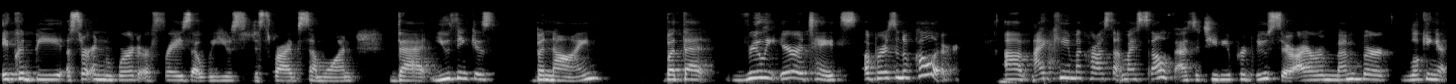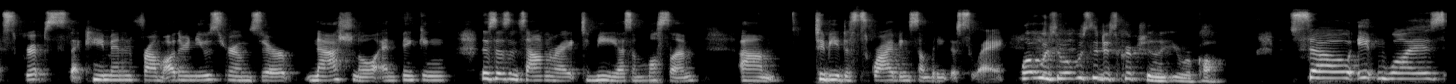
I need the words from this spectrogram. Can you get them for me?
It could be a certain word or phrase that we use to describe someone that you think is benign, but that really irritates a person of color. Um, I came across that myself as a TV producer. I remember looking at scripts that came in from other newsrooms or national and thinking, this doesn't sound right to me as a Muslim um, to be describing somebody this way. What was what was the description that you recall? So it was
